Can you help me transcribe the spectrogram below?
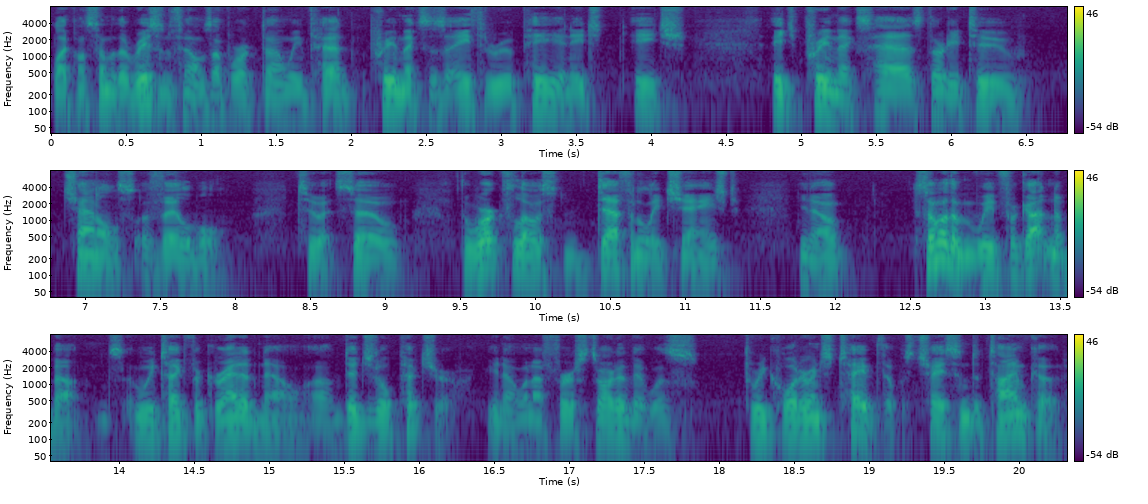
like on some of the recent films I've worked on, we've had premixes A through P, and each each each premix has 32 channels available to it. So the workflow has definitely changed. You know, some of them we've forgotten about. We take for granted now. Uh, digital picture. You know, when I first started, it was three quarter inch tape that was chasing to time code.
